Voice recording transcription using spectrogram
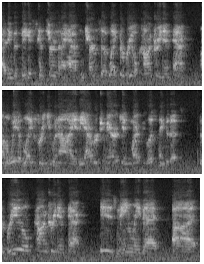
I think the biggest concern that I have in terms of like the real concrete impact on the way of life for you and I and the average American might be listening to this, the real concrete impact is mainly that uh,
